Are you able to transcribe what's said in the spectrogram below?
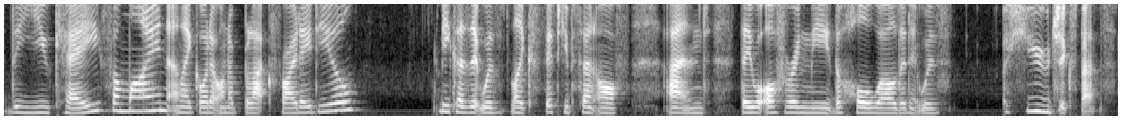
the UK for mine and I got it on a Black Friday deal because it was like 50% off and they were offering me the whole world and it was a huge expense.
